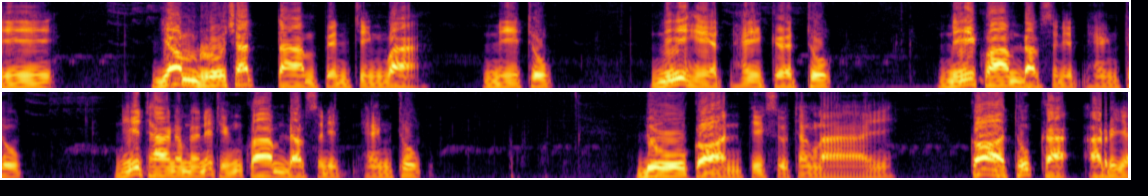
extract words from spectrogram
นี้ ย่อมรู้ชัดตามเป็นจริงว่า นี้ทุกนี้เหตุให้เกิดทุกนี้ความดับสนิทแห่งทุกนี้ทางดำเนินให้ถึงความดับสนิทแห่งทุกข์ ดูก่อนภิกษุทั้งหลาย ก็ทุกขะอริย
